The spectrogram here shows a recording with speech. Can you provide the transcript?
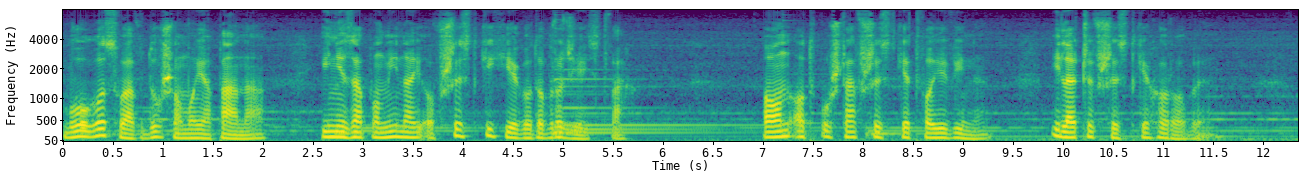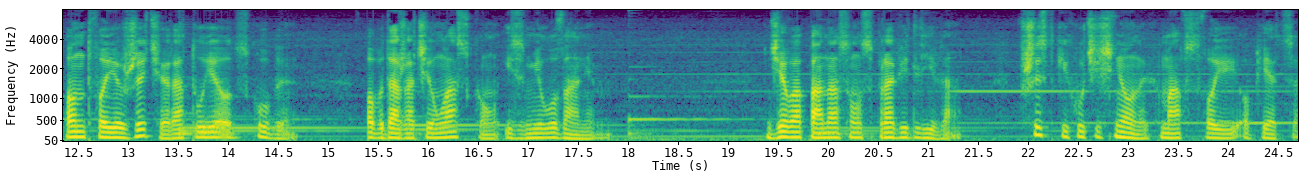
Błogosław duszo moja Pana i nie zapominaj o wszystkich Jego dobrodziejstwach. On odpuszcza wszystkie Twoje winy i leczy wszystkie choroby. On Twoje życie ratuje od zguby, obdarza Cię łaską i zmiłowaniem. Dzieła Pana są sprawiedliwe, wszystkich uciśnionych ma w swojej opiece.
